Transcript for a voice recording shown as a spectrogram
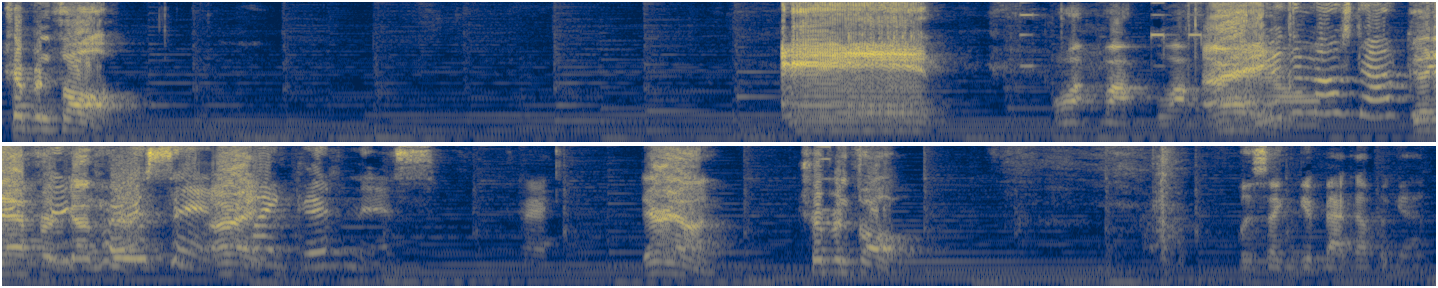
trip and fall. And Wah, wah, wah. All right. You're the most Good effort, optimistic Gunther. person. All right. My goodness. Okay. Darion, trip and fall. At least I can get back up again.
